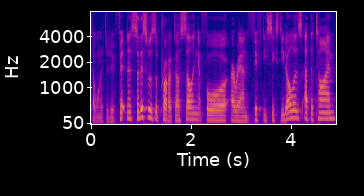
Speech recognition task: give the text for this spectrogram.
that wanted to do fitness. So this was the product. I was selling it for around $50, $60 at the time.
